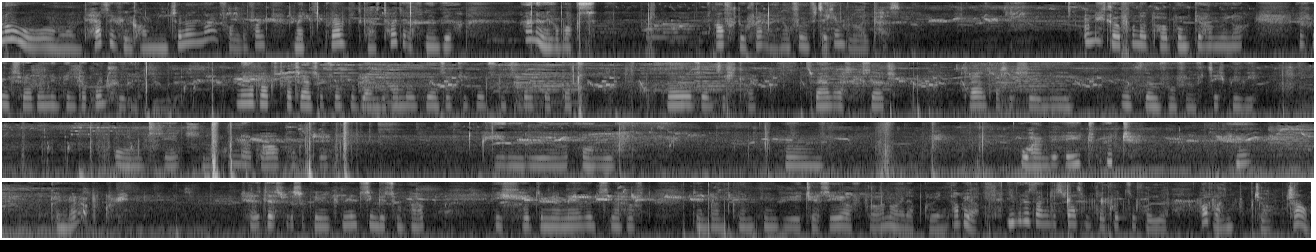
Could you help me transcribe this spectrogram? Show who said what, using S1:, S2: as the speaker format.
S1: Hallo und herzlich willkommen zu einer neuen Folge von Max Podcast. Heute öffnen wir eine Megabox auf Stufe 51 im Brawl Pass. Und ich glaube 100 Powerpunkte haben wir noch. Übrigens hört man im Hintergrund Vögel. Megabox 3205 verbleiben die 174 Münzen, 12 Edgar, 29 Karl, 32 Search, 33 Shelly und 55 Bibi. Und jetzt noch 100 Powerpunkte auf. Hm, wo haben wir 8-Bit? Hier können wir upgraden. Schade, dass wir so wenig Münzen gezogen haben. Ich hätte mir mehr Münzen erhofft, denn dann könnten wir Jesse auf Bra 9 upgraden. Aber ja, ich würde sagen, das war's mit der kurzen Folge. Haut rein. Ciao, ciao.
